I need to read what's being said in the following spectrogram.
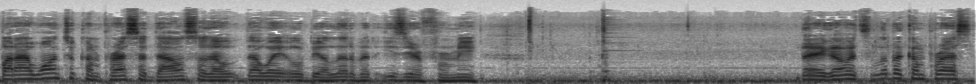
but I want to compress it down so that, that way it will be a little bit easier for me there you go it's a little bit compressed.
